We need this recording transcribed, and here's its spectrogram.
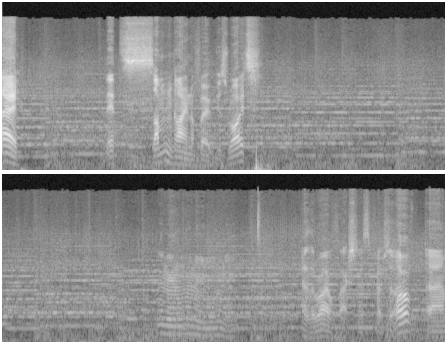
Hey, it's some kind of focus, right? Oh, the royal faction is supposed to. Oh, um.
